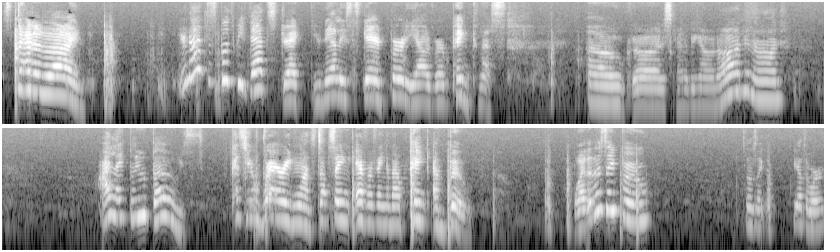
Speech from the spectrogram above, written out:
Stand in line! You're not supposed to be that strict. You nearly scared Purdy out of her pinkness. Oh god, it's gonna be going on and on. I like blue bows. Cause you're wearing one. Stop saying everything about pink and boo. Why did I say boo? Sounds like the other word.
